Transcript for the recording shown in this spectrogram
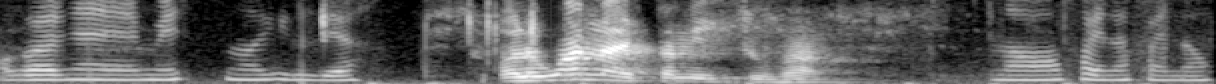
Ogarnianie miejsca na gildię. Ale ładna jest ta miejscowa. No, fajna, fajna.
